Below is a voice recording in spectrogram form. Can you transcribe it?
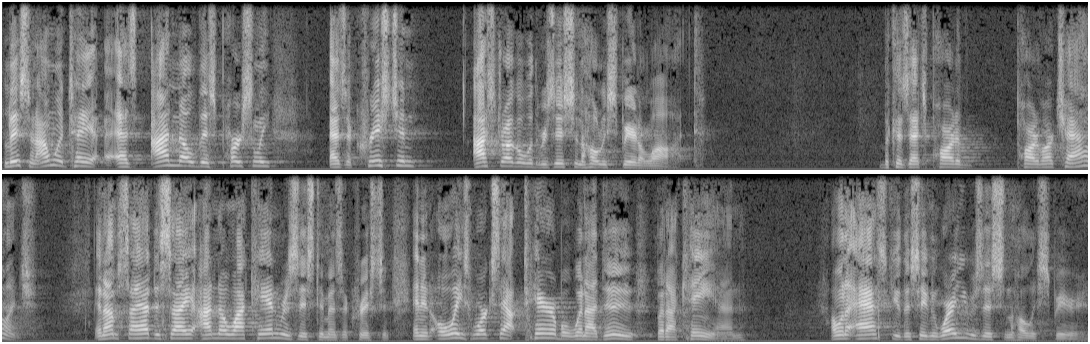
Listen, I want to tell you, as I know this personally, as a Christian, I struggle with resisting the Holy Spirit a lot. Because that's part of part of our challenge. And I'm sad to say, I know I can resist him as a Christian. And it always works out terrible when I do, but I can. I want to ask you this evening where are you resisting the Holy Spirit?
